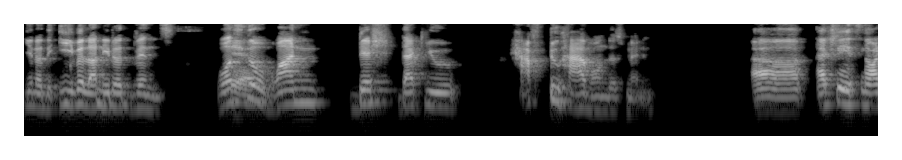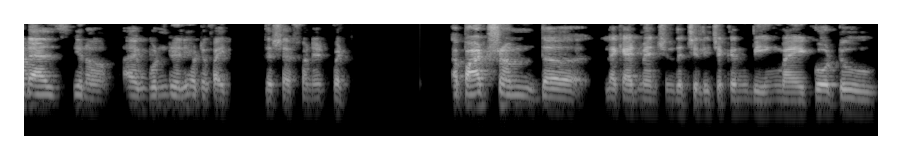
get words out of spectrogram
you know, the evil Anirudh wins. What's Yeah. the one dish that you have to have on this menu? Uh, actually, it's not as you know. I wouldn't really have to fight the chef on it, but apart from the like I'd mentioned, the chili chicken being my go-to,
